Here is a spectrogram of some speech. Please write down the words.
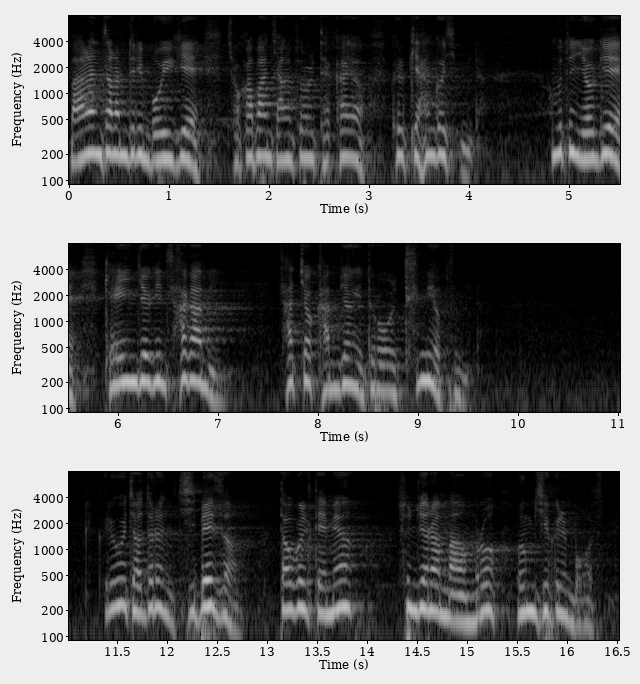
많은 사람들이 모이기에 적합한 장소를 택하여 그렇게 한 것입니다. 아무튼 여기에 개인적인 사감이 사적 감정이 들어올 틈이 없습니다. 그리고 저들은 집에서 떡을 떼며 순전한 마음으로 음식을 먹었습니다.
